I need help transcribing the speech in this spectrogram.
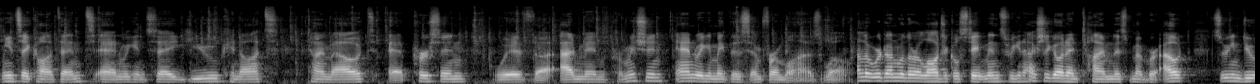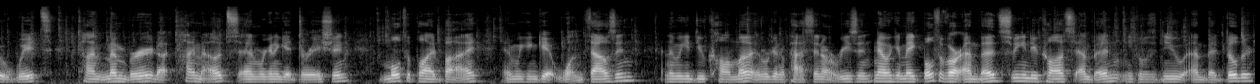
We can say content, and we can say you cannot timeout a person with uh, admin permission, and we can make this ephemeral as well. Now that we're done with our logical statements, we can actually go ahead and time this member out. So we can do it with time member dot timeouts, and we're gonna get duration multiplied by, and we can get 1,000 and then we can do comma and we're going to pass in our reason. Now we can make both of our embeds. So we can do const embed equals new embed builder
